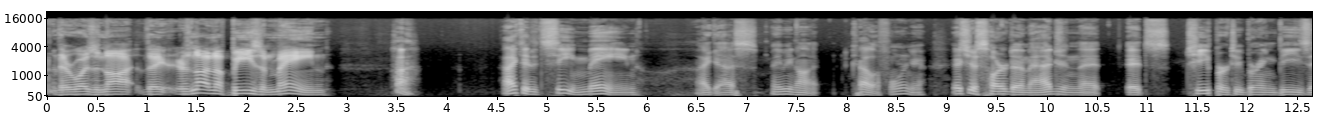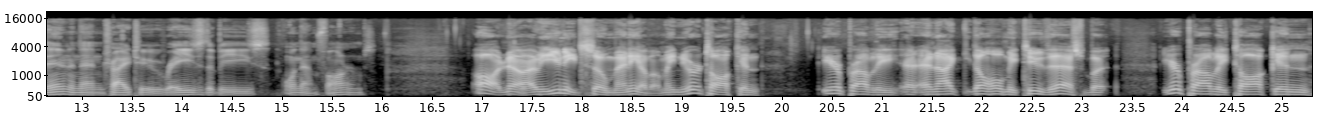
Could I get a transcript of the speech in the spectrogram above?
There was not they, there's not enough bees in Maine. Huh. I could see Maine, I guess. Maybe not California. It's just hard to imagine that it's cheaper to bring bees in and then try to raise the bees on them farms. Oh no! I mean, you need so many of them. I mean, you're talking, you're probably, and I don't hold me to this, but you're probably talking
